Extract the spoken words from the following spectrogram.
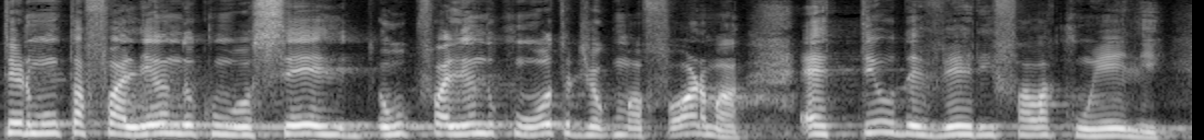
teu irmão está falhando com você ou falhando com outro de alguma forma, é teu dever ir falar com ele.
